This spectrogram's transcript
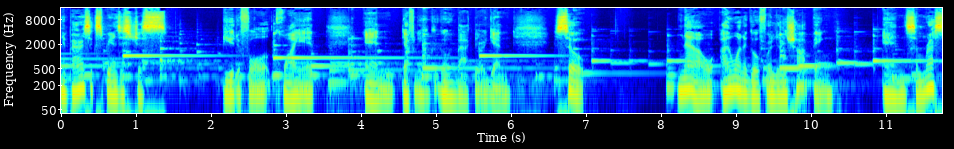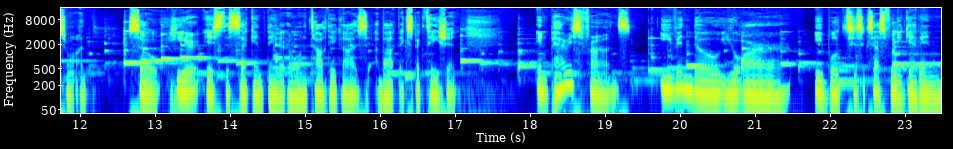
my Paris experience is just beautiful, quiet, and definitely going back there again. So now I want to go for a little shopping and some restaurant. So here is the second thing that I want to talk to you guys about expectation. In Paris, France, even though you are able to successfully get in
